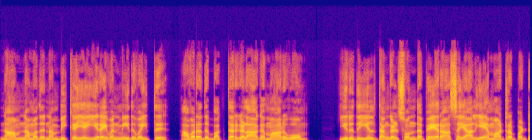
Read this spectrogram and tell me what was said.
நாம் நமது நம்பிக்கையை இறைவன் மீது வைத்து அவரது பக்தர்களாக மாறுவோம். இறுதியில் தங்கள் சொந்த பேராசையால் ஏமாற்றப்பட்டு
